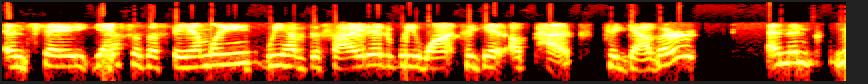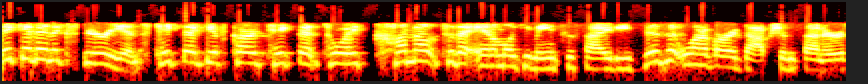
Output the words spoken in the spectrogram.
and say, Yes, as a family, we have decided we want to get a pet together and then make it an experience. Take that gift card, take that toy, come out to the Animal Humane Society, visit one of our adoption centers,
